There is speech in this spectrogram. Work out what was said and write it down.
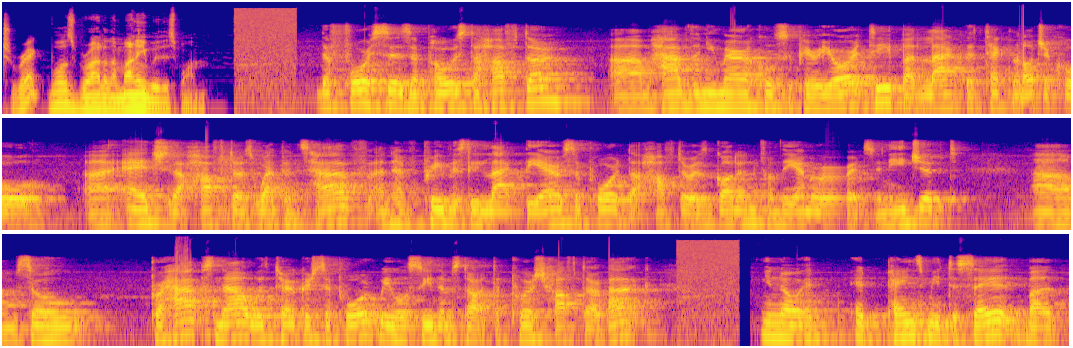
Tarek was right on the money with this one. The forces opposed to Haftar um, have the numerical superiority but lack the technological uh, edge that Haftar's weapons have and have previously lacked the air support that Haftar has gotten from the Emirates in Egypt. Um, so perhaps now with Turkish support, we will see them start to push Haftar back. You know, it, it pains me to say it, but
